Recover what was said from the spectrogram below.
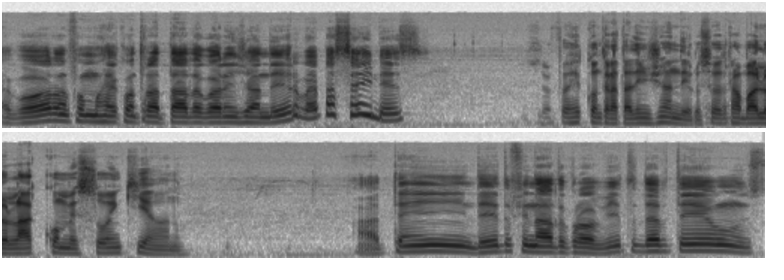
Agora, nós fomos recontratados agora em janeiro, vai para seis meses. O senhor foi recontratado em janeiro. O senhor trabalhou lá, começou em que ano? Ah, tem, desde o final do Crovito, deve ter uns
